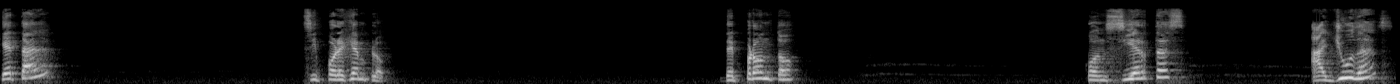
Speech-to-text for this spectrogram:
¿qué tal si, por ejemplo, de pronto, con ciertas ayudas,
